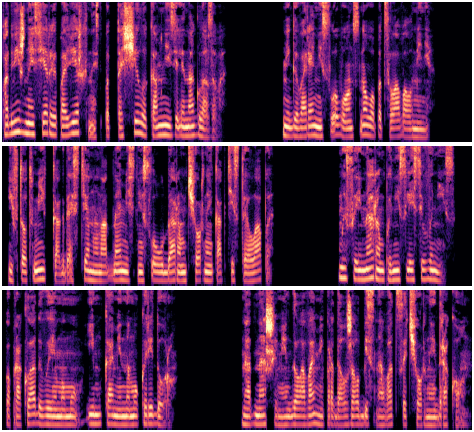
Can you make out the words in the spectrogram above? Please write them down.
Подвижная серая поверхность подтащила ко мне зеленоглазого. Не говоря ни слова, он снова поцеловал меня. И в тот миг, когда стену над нами снесло ударом черной когтистой лапы, мы с Эйнаром понеслись вниз, по прокладываемому им каменному коридору. Над нашими головами продолжал бесноваться черный дракон.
